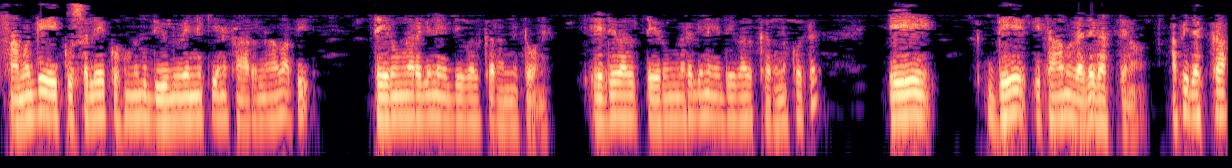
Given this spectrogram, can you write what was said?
සමග ඒ කුසලයේ කොහොමද දියුණු වෙන්නේ කියන කාරණාව අපි තේරුම් අරගෙන ඒ දේවල් කරන්නට ඕනේ. ඒ දේවල් තේරුම් අරගෙන ඒ දේවල් කරනකොට ඒ දේ ඊටාම වැදගත් වෙනවා. අපි දැක්කා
